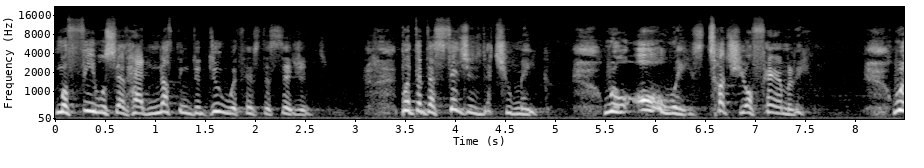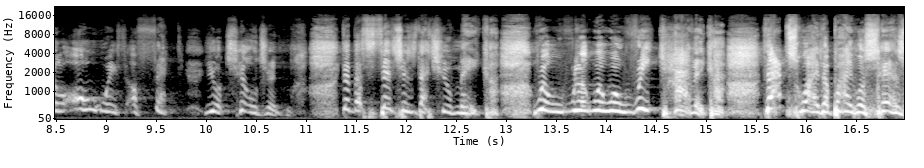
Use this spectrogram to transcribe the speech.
Mephibosheth had nothing to do with his decisions. But the decisions that you make will always touch your family will always affect your children. The decisions that you make will, will, will wreak havoc. That's why the Bible says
